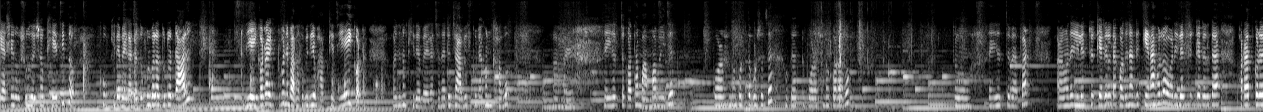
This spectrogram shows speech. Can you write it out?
গ্যাসের ওষুধ এইসব খেয়েছি তো, খুব খিদে পেয়ে গেছে। দুপুরবেলা দুটো ডাল দিয়ে এই কটা একটুখানি বাঁধাকপি দিয়ে ভাত খেয়েছি, এই কটা। ওই জন্য খিদে পেয়ে গেছে। তাই একটু চা বিস্কুট এখন খাব। আর এই হচ্ছে কথা, মাম্মা মেজে পড়াশুনো করতে বসেছে, ওকে একটু পড়াশুনো করাবো। তো এই হচ্ছে ব্যাপার। আর আমাদের ইলেকট্রিক কেটেলটা কদিন আগে কেনা হলো আর ইলেকট্রিক কেটেলটা হঠাৎ করে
